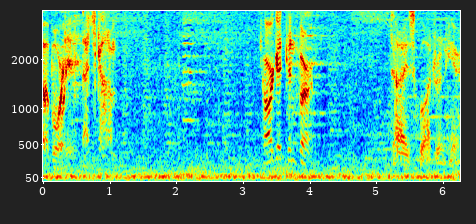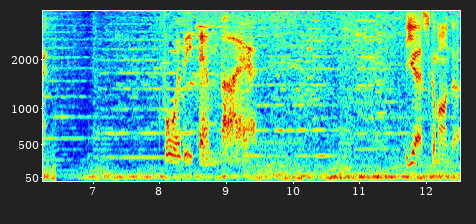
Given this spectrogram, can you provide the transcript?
aborted. That's got him. Target confirmed. TIE Squadron here. For the Empire. Yes, Commander.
